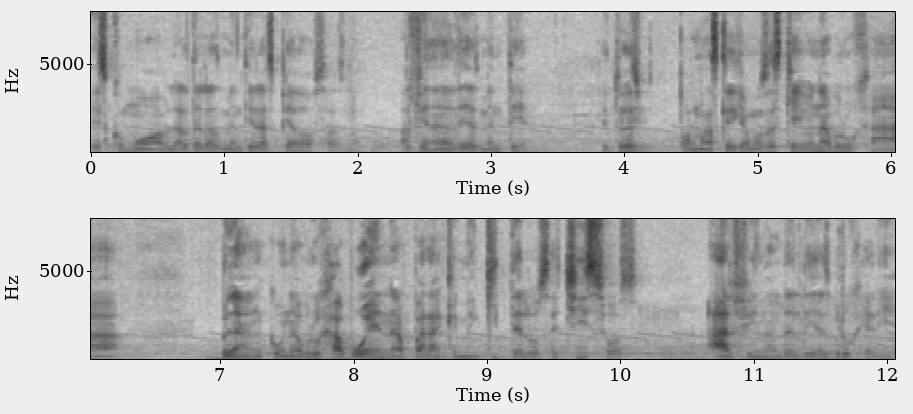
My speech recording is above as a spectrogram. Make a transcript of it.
es como hablar de las mentiras piadosas, ¿no? Al final del día es mentira. Entonces, por más que digamos, es que hay una bruja blanca, una bruja buena para que me quite los hechizos, al final del día es brujería.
